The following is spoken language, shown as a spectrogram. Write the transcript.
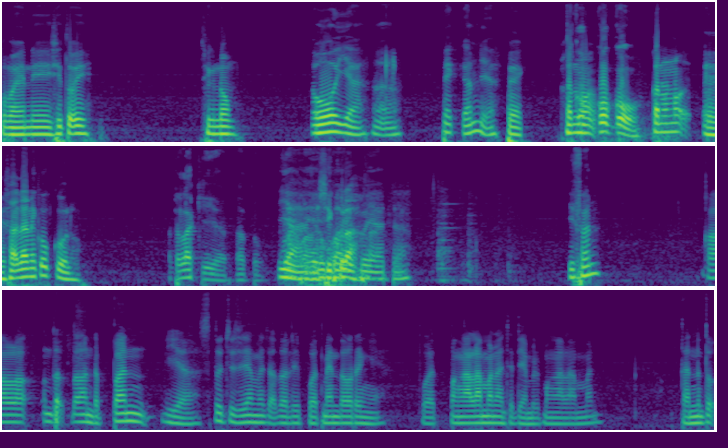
pemainnya situ eh sing nom Oh iya, heeh. Back kan ya? back kan Koko. kan ono eh sadane koko loh Ada lagi ya satu. Iya, ya, lupa, sikulah. lupa ya ada. Ivan? Kalau untuk tahun depan, ya setuju sih sama Cak Toli buat mentoring ya, buat pengalaman aja diambil pengalaman. Dan untuk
